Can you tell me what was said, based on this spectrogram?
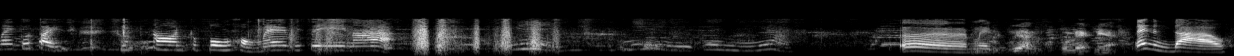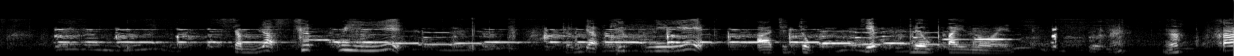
แม่ก็ใส่ชุดนอนกระโปรงของแม่ไปสินะ ไม่เรื่องตัวเล็กเนี่ย ได้หนึ่งดาวสำหรับคลิปนี้สำหรับคลิปนี้ อาจจะจบคลิปเร็วไปหน่อยเปิดไหมนะคะ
